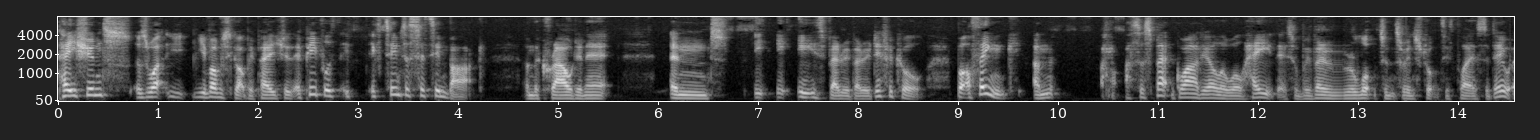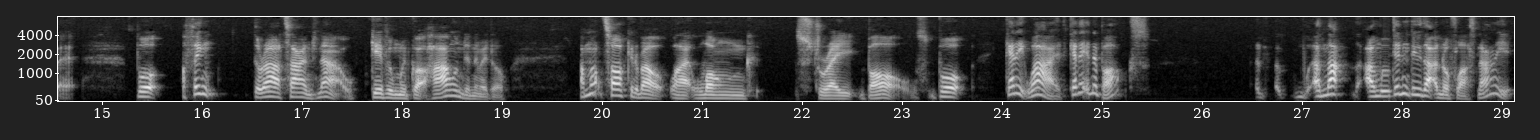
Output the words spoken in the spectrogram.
patience as well. You've obviously got to be patient. If people, if, if teams are sitting back and the crowd in it, and it, it is very, very difficult. But I think, and I suspect Guardiola will hate this, will be very reluctant to instruct his players to do it. But I think there are times now, given we've got Haaland in the middle, I'm not talking about like long, straight balls, but get it wide, get it in a box. And that and we didn't do that enough last night.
